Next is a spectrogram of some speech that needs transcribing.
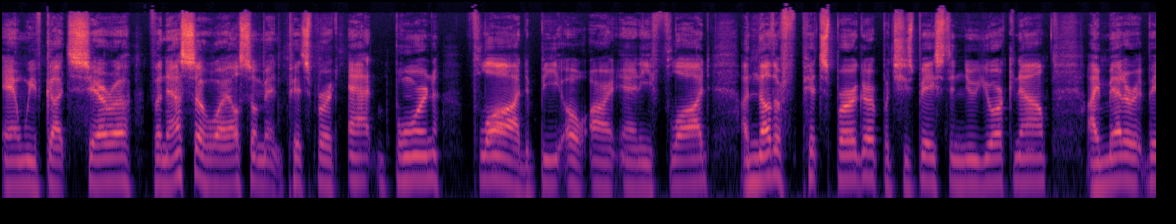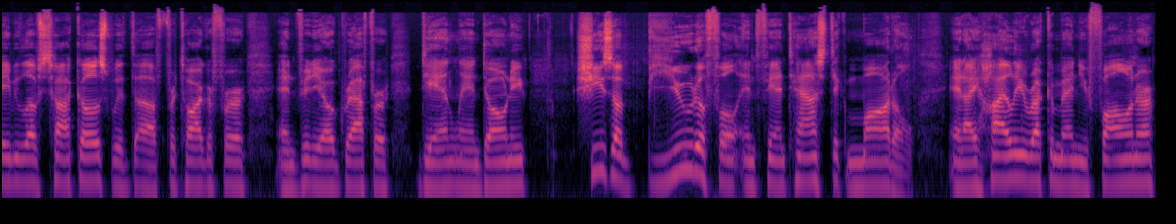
And we've got Sarah Vanessa, who I also met in Pittsburgh, at Borne Flawed, B O R N E, Flawed. Another Pittsburgher, but she's based in New York now. I met her at Baby Loves Tacos with uh, photographer and videographer Dan Landoni. She's a beautiful and fantastic model, and I highly recommend you following her.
